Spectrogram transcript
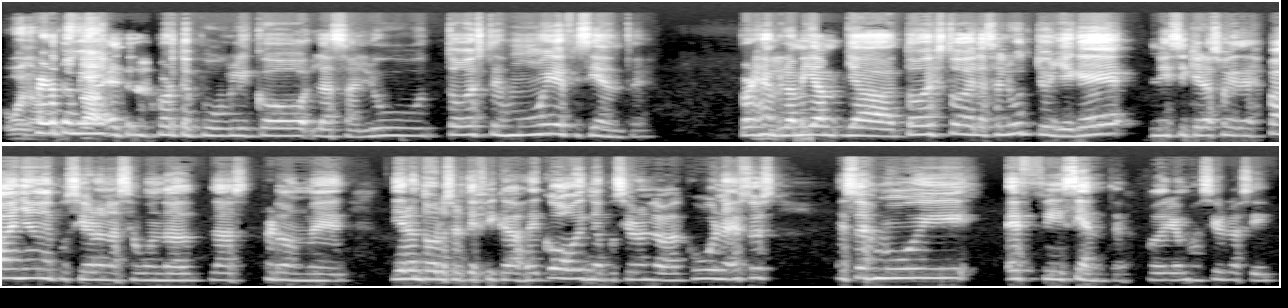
Bueno, pero también el transporte público, la salud, todo esto es muy eficiente. Por ejemplo, a mí ya, ya todo esto de la salud, yo llegué, ni siquiera soy de España, me pusieron la segunda, las, perdón, me dieron todos los certificados de COVID, me pusieron la vacuna, eso es, eso es muy eficiente, podríamos decirlo así.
